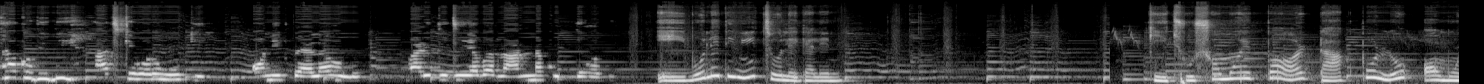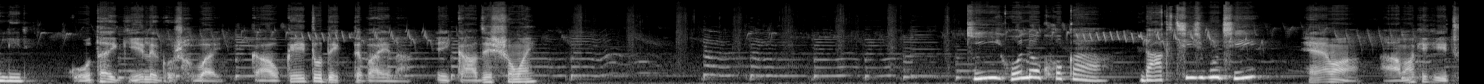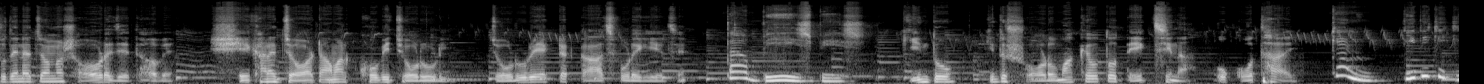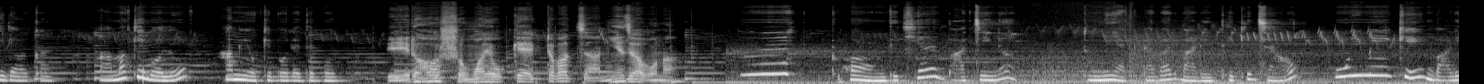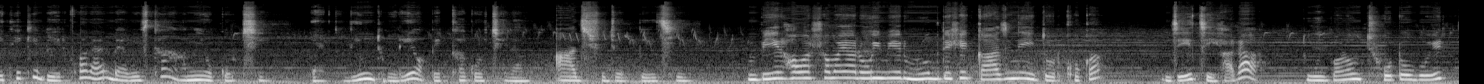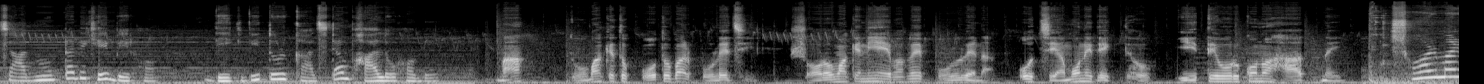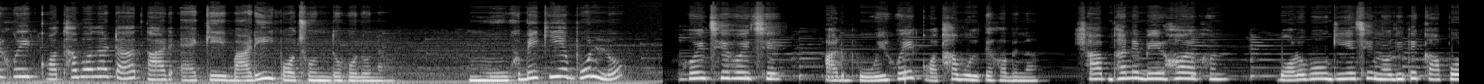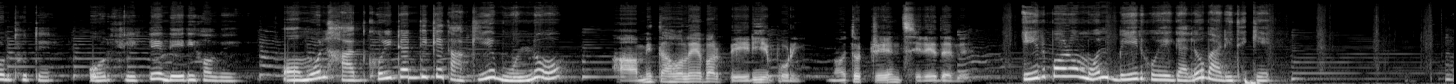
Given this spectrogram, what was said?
থাকো দিদি আজকে বরং ওকে। অনেক বেলা হলো। বাড়িতে যেয়ে আবার রান্না করতে হবে। এই বলে তিনি চলে গেলেন। কিছু সময় পর ডাক পড়ল অমলের। কোথায় গেলে গো সবাই? কাউকেই তো দেখতে পায় না। এই কাজের সময়? কি হলো খোকা? ডাকছিস বুঝি? হ্যাঁ মা আমাকে কিছুদিনের জন্য শহরে যেতে হবে। সেখানে যাওয়াটা আমার খুবই জরুরি। জরুরি একটা কাজ পড়ে গিয়েছে। তা বেশ বেশ। কিন্তু কিন্তু সরমাকেও তো দেখছি না। ও কোথায়? কেন? দিদিকে কি দরকার? আমাকে বলো আমি ওকে বলে দেব। বের হওয়ার সময় ওকে একটাবার জানিয়ে যাব না। ঢং দেখি আর বাঁচি না। তুমি একটাবার বাড়ি থেকে যাও। ওই মেয়েকে বাড়ি থেকে বের করার ব্যবস্থা আমিও করছি। এতদিন ধরে অপেক্ষা করছিলাম। আজ সুযোগ পেয়েছি। বের হওয়ার সময় আর ওই মেয়ের মুখ দেখে কাজ নেই তোর খোকা। যে চেহারা তুই বরং ছোট বইয়ের চাঁদ মুখটা দেখে বের হ। দেখবি তোর কাজটা ভালো হবে। মা তোমাকে তো কতবার বলেছি সরমাকে নিয়ে এভাবে বলবে না। ও যেমনই দেখতে হোক এতে ওর কোনো হাত নেই। শর্মার হয়ে কথা বলাটা তার একেবারেই পছন্দ হলো না। মুখ বেঁকিয়ে বলল হয়েছে হয়েছে। আর বউয়ের হয়ে কথা বলতে হবে না। সাবধানে বের হ এখন। বড় বউ গিয়েছে নদীতে কাপড় ধুতে। ওর ফিরতে দেরি হবে। অমল হাত ঘড়িটার দিকে তাকিয়ে বলল আমি তাহলে এবার বেরিয়ে পড়ি নয়তো ট্রেন ছেড়ে দেবে। এরপর অমল বের হয়ে গেল বাড়ি থেকে।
